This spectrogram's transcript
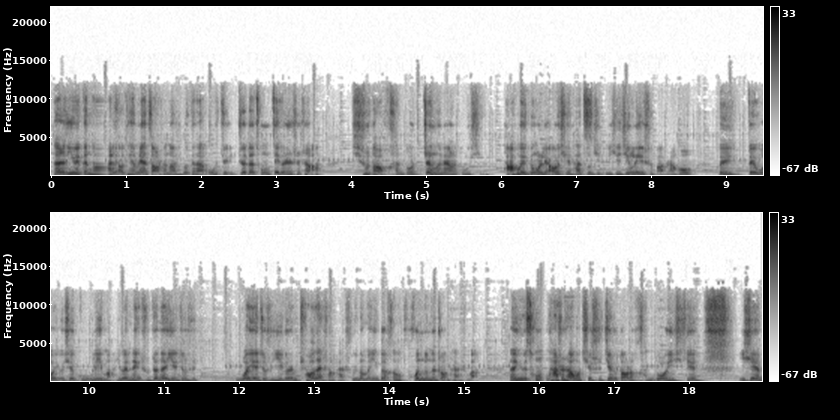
但是因为跟他聊天，每天早上呢，会跟他，我就觉得从这个人身上啊，吸收到很多正能量的东西。他会跟我聊一些他自己的一些经历是吧？然后会对我有一些鼓励嘛，因为那个时候真的也就是，我也就是一个人飘在上海，属于那么一个很混沌的状态是吧？那因为从他身上，我其实接触到了很多一些一些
